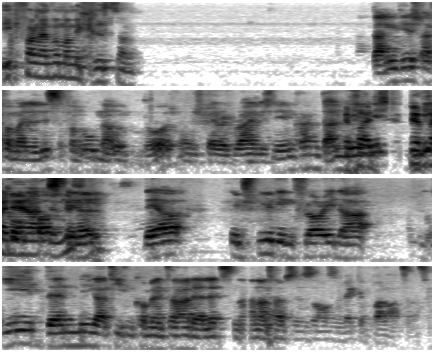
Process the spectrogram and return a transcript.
Ich fange einfach mal mit Chris an. Dann gehe ich einfach meine Liste von oben nach unten durch, wenn ich Derek Ryan nicht nehmen kann. Dann der nehme ich der Nico Koskinen, der im Spiel gegen Florida jeden negativen Kommentar der letzten anderthalb Saisons weggeballert hat.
